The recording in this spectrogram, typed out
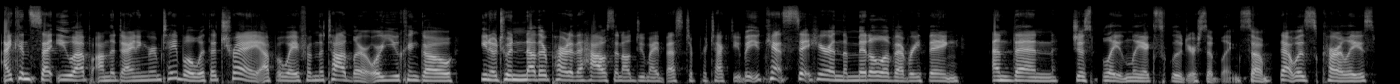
I can set you up on the dining room table with a tray up away from the toddler, or you can go, you know, to another part of the house and I'll do my best to protect you. But you can't sit here in the middle of everything and then just blatantly exclude your siblings. So that was Carly's.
